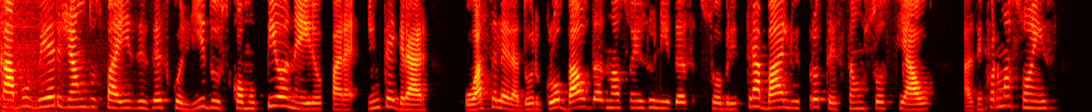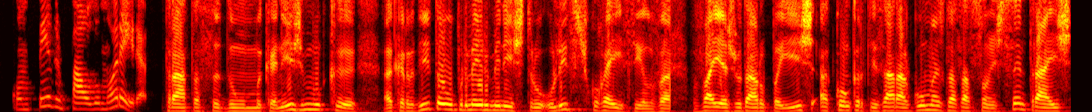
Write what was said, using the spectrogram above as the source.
Cabo Verde é um dos países escolhidos como pioneiro para integrar o acelerador global das Nações Unidas sobre trabalho e proteção social. As informações com Pedro Paulo Moreira. Trata-se de um mecanismo que, acredita o primeiro-ministro Ulisses Correia e Silva, vai ajudar o país a concretizar algumas das ações centrais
